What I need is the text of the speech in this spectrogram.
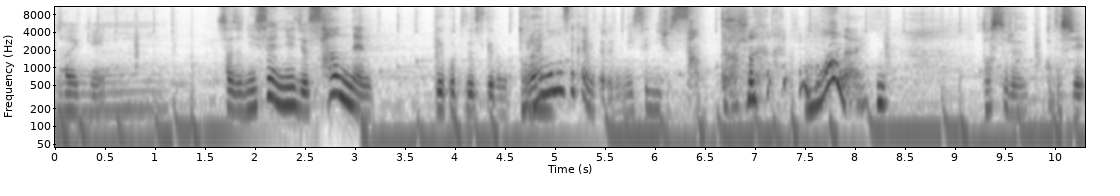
う。最近。さあじゃあ2023年っていうことですけどもドラえもんの世界みたいな2023って思わない？どうする？今年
